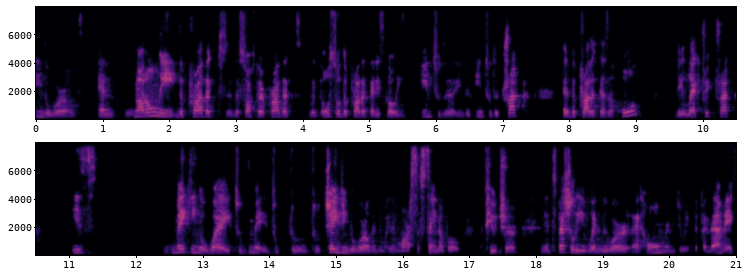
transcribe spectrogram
in the world. And not only the product, the software product, but also the product that is going into the, in the into the truck, uh, the product as a whole, the electric truck is making a way to to to, to changing the world in, in a more sustainable future. And especially when we were at home and during the pandemic,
